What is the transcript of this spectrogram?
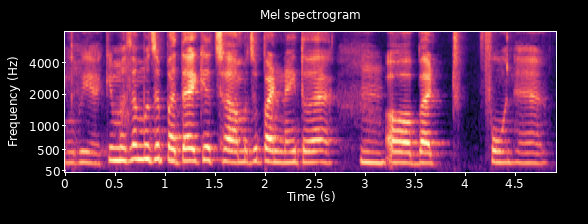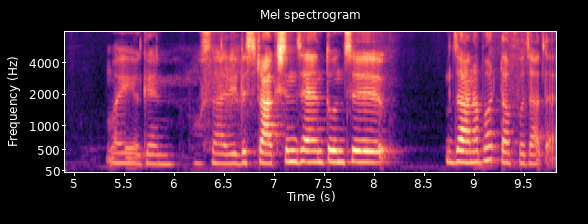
वो भी है कि मतलब मुझे पता है कि अच्छा मुझे पढ़ना ही तो है। बट हम्म। फ़ोन है वही अगेन वो सारे डिस्ट्रैक्शंस हैं तो उनसे जाना बहुत टफ हो जाता है।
